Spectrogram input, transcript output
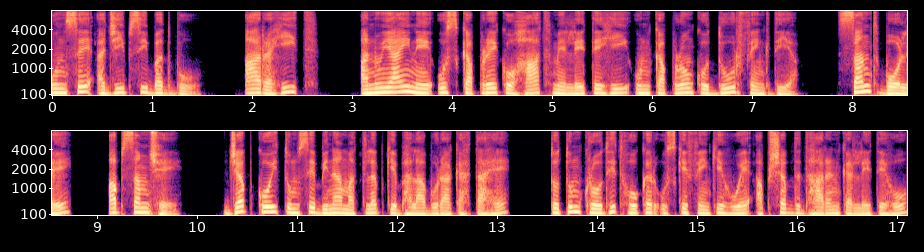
उनसे अजीब सी बदबू आ रही थी। अनुयायी ने उस कपड़े को हाथ में लेते ही उन कपड़ों को दूर फेंक दिया। संत बोले, अब समझे जब कोई तुमसे बिना मतलब के भला बुरा कहता है तो तुम क्रोधित होकर उसके फेंके हुए अपशब्द धारण कर लेते हो,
